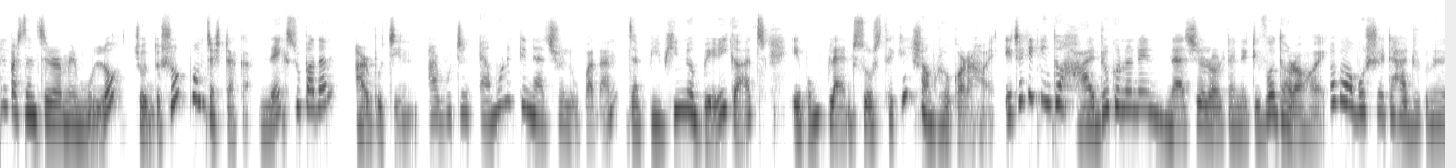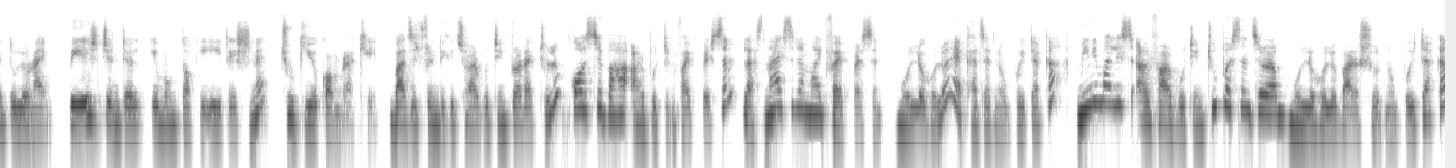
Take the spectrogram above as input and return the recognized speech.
ten percent সিরামের মূল্য চোদ্দশো পঞ্চাশ টাকা। নেক্সট উপাদান আরবুটিন। আরবুটিন এমন একটি ন্যাচারাল উপাদান যা বিভিন্ন বেরি গাছ এবং প্ল্যান্ট সোর্স থেকে সংগ্রহ করা হয়। এটাকে কিন্তু হাইড্রোকোননের ন্যাচারাল অল্টারনেটিভও ধরা হয়। তবে অবশ্যই এটা হাইড্রোকোননের তুলনায় বেশ জেন্টাল এবং ত্বকে ইরিটেশনের ঝুঁকিও কম রাখে। বাজেট ফ্রেন্ডলি কিছু আরবুটিন প্রোডাক্ট হলো cos de baha arbutin five percent plus niacinamide five percent মূল্য হলো এক হাজার নব্বই টাকা। Minimalist alpha arbutin two percent serum মূল্য হলো বারোশো নব্বই টাকা।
